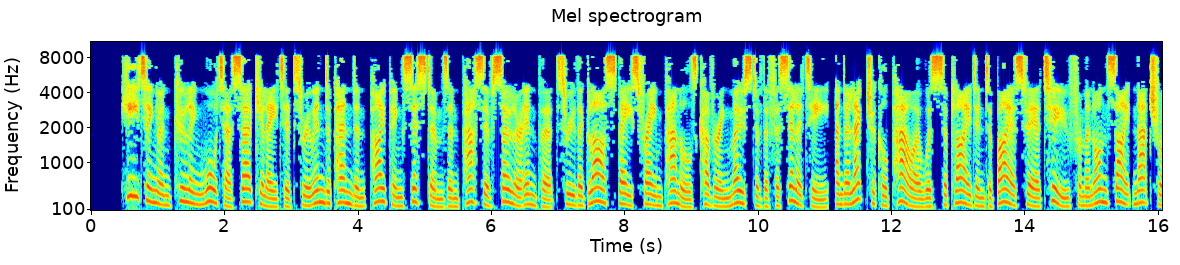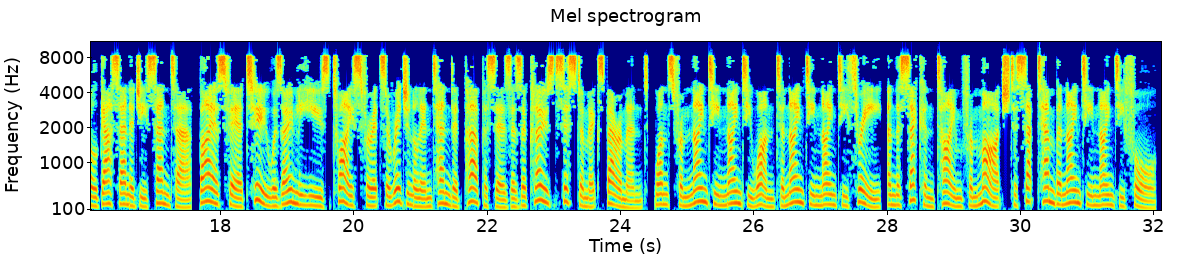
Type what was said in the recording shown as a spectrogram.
Heating and cooling water circulated through independent piping systems and passive solar input through the glass space frame panels covering most of the facility, and electrical power was supplied into Biosphere 2 from an on-site natural gas energy center. Biosphere 2 was only used twice for its original intended purposes as a closed system experiment, once from 1991 to 1993, and the second time from March to September September 1994.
